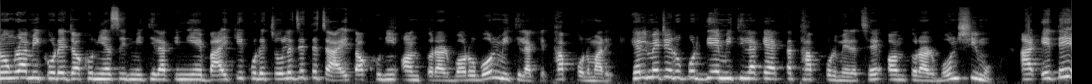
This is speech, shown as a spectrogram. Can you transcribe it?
নোংরামি করে যখন ইয়াসিন মিথিলাকে নিয়ে বাইকে করে চলে যেতে চায়, তখনই অন্তরার বড় বোন মিথিলাকে থাপ্পড় মারে। হেলমেটের উপর দিয়ে মিথিলাকে একটা থাপ্পড় মেরেছে অন্তরার বোন শিমু। আর এতেই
